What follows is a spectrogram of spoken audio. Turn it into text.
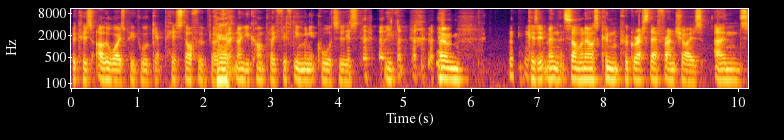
because otherwise people would get pissed off about like, no you can't play 15 minute quarters you, um because it meant that someone else couldn't progress their franchise and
